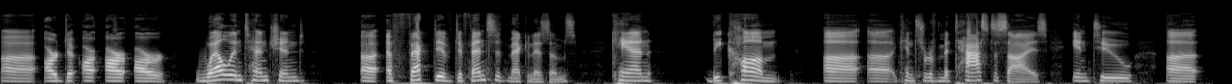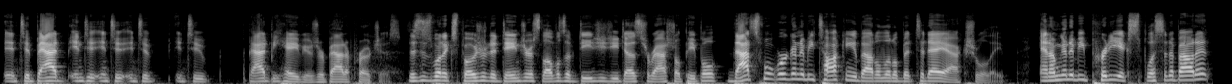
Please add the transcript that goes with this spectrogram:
uh, are are are, are well-intentioned, uh, effective defensive mechanisms can become uh, uh, can sort of metastasize into uh, into bad into into into into bad behaviors or bad approaches. This is what exposure to dangerous levels of DGG does to rational people. That's what we're going to be talking about a little bit today, actually. And I'm going to be pretty explicit about it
